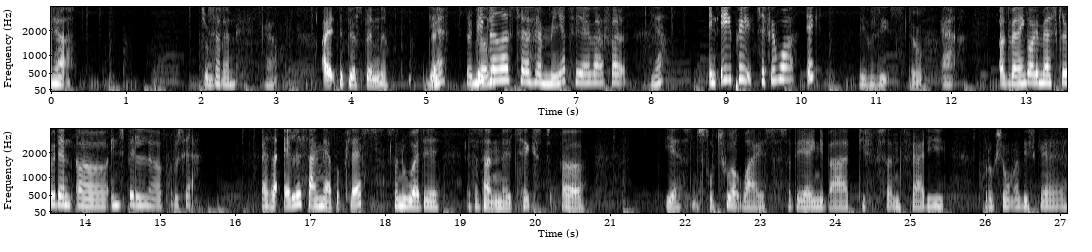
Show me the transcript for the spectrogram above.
Ja, sådan. Ej, det bliver spændende. Ja, Jeg vi mig. glæder os til at høre mere til jer i hvert fald. Ja, En EP til februar, ikke? Lige præcis. Jo. Ja. Og hvordan går det med at skrive den og indspille og producere? Altså, alle sangene er på plads, så nu er det altså sådan uh, tekst og ja, sådan struktur-wise, så det er egentlig bare de sådan færdige produktioner, vi skal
